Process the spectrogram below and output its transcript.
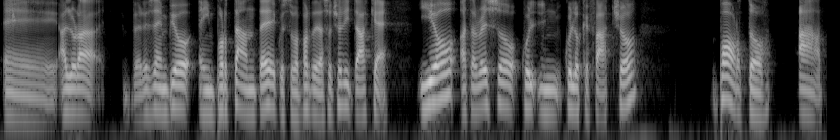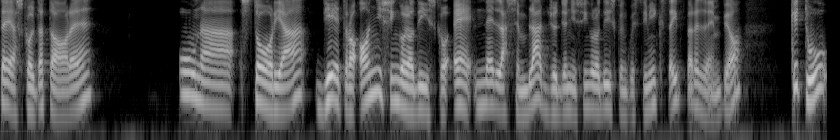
eh, allora per esempio è importante, e questo fa parte della socialità, che io attraverso quel- quello che faccio porto a te ascoltatore una storia dietro ogni singolo disco e nell'assemblaggio di ogni singolo disco in questi mixtape, per esempio, che tu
